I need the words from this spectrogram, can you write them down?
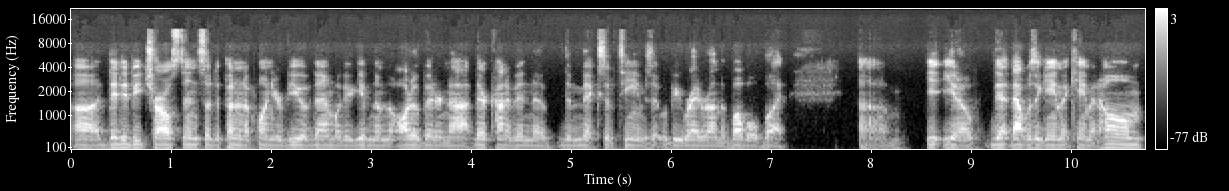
Uh, they did beat Charleston, so depending upon your view of them, whether you're giving them the auto bid or not, they're kind of in the the mix of teams that would be right around the bubble. But um, you, you know that that was a game that came at home.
